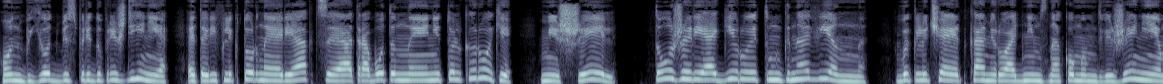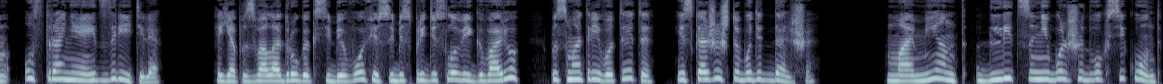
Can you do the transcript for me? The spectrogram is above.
Он бьет без предупреждения. Это рефлекторная реакция, отработанная не только Рокки. Мишель тоже реагирует мгновенно, выключает камеру одним знакомым движением, устраняет зрителя. Я позвала друга к себе в офис и без предисловий говорю, посмотри вот это и скажи, что будет дальше. Момент длится не больше двух секунд.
